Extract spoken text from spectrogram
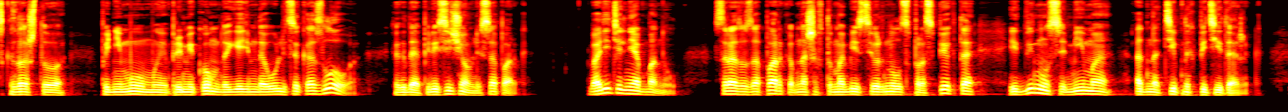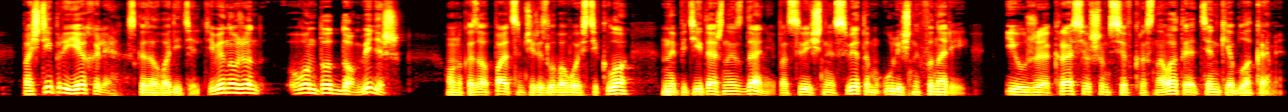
Сказал, что по нему мы прямиком доедем до улицы Козлова, когда пересечем лесопарк. Водитель не обманул. Сразу за парком наш автомобиль свернул с проспекта и двинулся мимо однотипных пятиэтажек. «Почти приехали», — сказал водитель. «Тебе нужен вон тот дом, видишь?» Он указал пальцем через лобовое стекло на пятиэтажное здание, подсвеченное светом уличных фонарей и уже окрасившимся в красноватые оттенки облаками.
